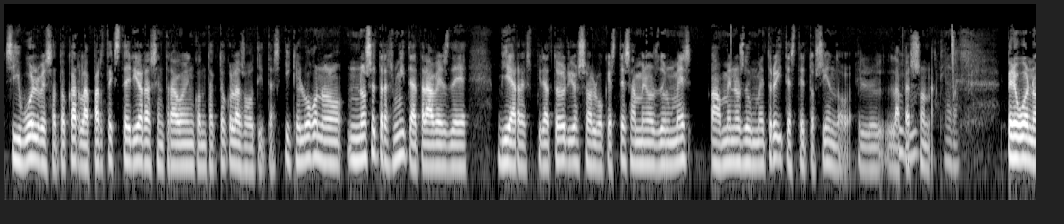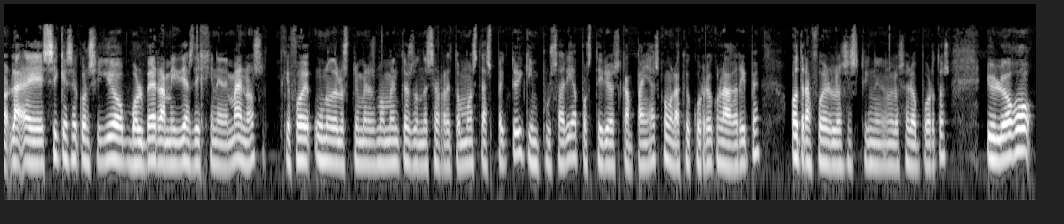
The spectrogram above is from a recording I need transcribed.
si vuelves a tocar la parte exterior has entrado en contacto con las gotitas y que luego no, no se transmite a través de vías respiratorias, salvo que estés a menos de un mes, a menos de un metro y te esté tosiendo la persona. Pero bueno, eh, sí que se consiguió volver a medidas de higiene de manos, que fue uno de los primeros momentos donde se retomó este aspecto y que impulsaría posteriores campañas como la que ocurrió con la gripe. Otra fue los screening en los aeropuertos. Y luego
